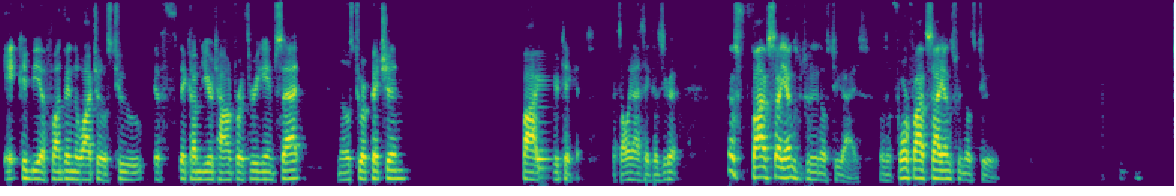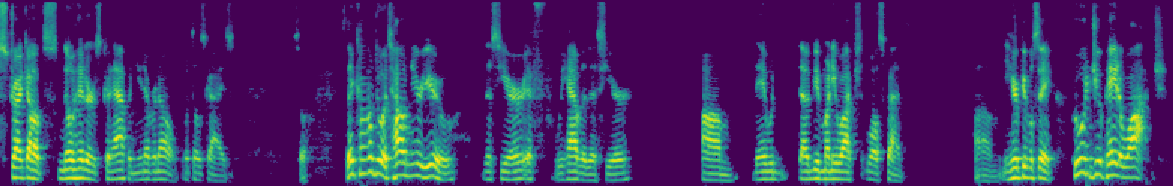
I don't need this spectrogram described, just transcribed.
it could be a fun thing to watch those two if they come to your town for a three game set. And those two are pitching. Buy your tickets. That's all I gotta say because you're gonna. There's five Cy Youngs between those two guys. Was it four or five Cy Youngs between those two? Strikeouts, no hitters could happen. You never know with those guys. So if they come to a town near you this year, if we have it this year, um, they would that would be money watch well spent. Um, you hear people say, "Who would you pay to watch?"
